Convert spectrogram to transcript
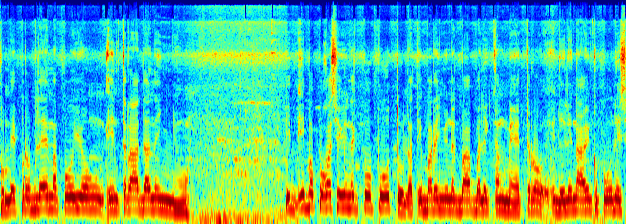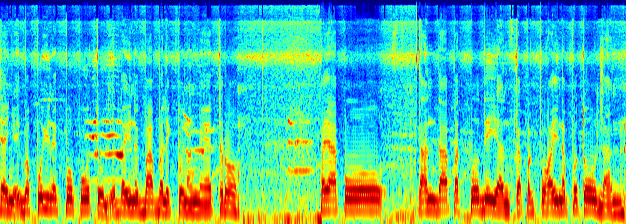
Kung may problema po yung entrada ninyo iba po kasi yung nagpuputol at iba rin yung nagbabalik ng metro. Lilinawin ko po ulit sa inyo iba po yung nagpuputol iba yung nagbabalik po ng metro kaya po daan dapat po diyan kapag po kayo naputulan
